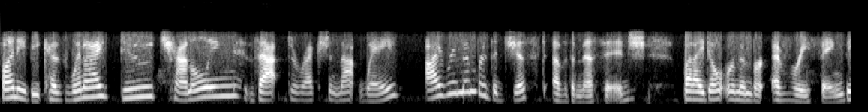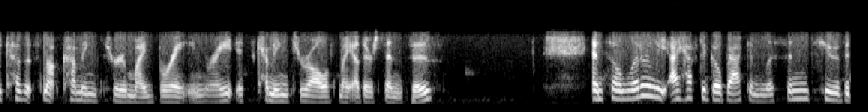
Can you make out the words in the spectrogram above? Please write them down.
funny because when I do channeling that direction that way, I remember the gist of the message, but I don't remember everything because it's not coming through my brain, right? It's coming through all of my other senses. And so literally I have to go back and listen to the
